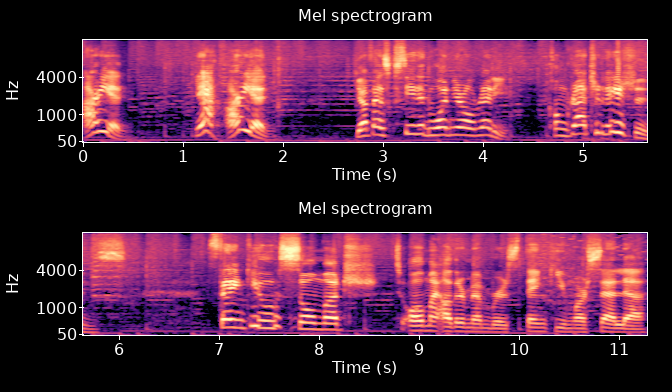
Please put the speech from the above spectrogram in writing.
Aryan. Yeah, Aryan. You have exceeded one year already. Congratulations. Thank you so much to all my other members. Thank you, Marcella.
